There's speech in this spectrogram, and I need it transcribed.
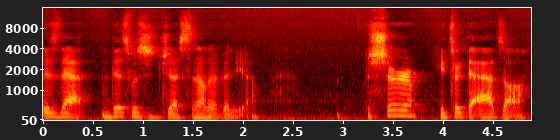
is that this was just another video. Sure he took the ads off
